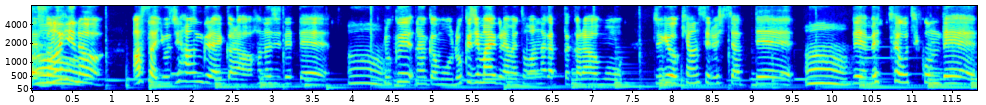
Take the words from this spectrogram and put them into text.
でその日の朝4時半ぐらいから鼻血出てうん。6なんかもう6時前ぐらいまで止まんなかったからもう授業キャンセルしちゃってうん。でめっちゃ落ち込んで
